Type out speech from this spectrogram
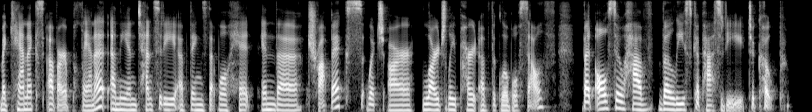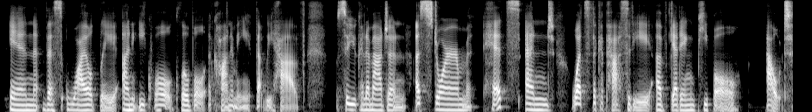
mechanics of our planet and the intensity of things that will hit in the tropics, which are largely part of the global south, but also have the least capacity to cope in this wildly unequal global economy that we have. So you can imagine a storm hits, and what's the capacity of getting people out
